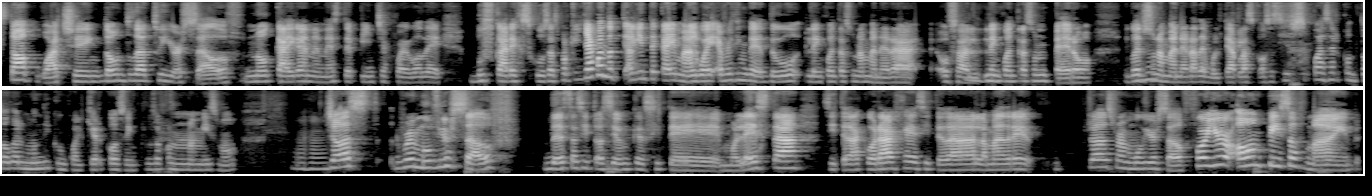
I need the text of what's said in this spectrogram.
stop watching, don't do that to yourself, no caigan en este pinche juego de buscar excusas, porque ya cuando alguien te cae mal, güey, everything they do, le encuentras una manera, o sea, le encuentras un pero, encuentras una manera de voltear las cosas, y eso se puede hacer con todo el mundo y con cualquier cosa, incluso con uno mismo. Just remove yourself de esta situación que si te molesta, si te da coraje, si te da la madre, just remove yourself for your own peace of mind.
